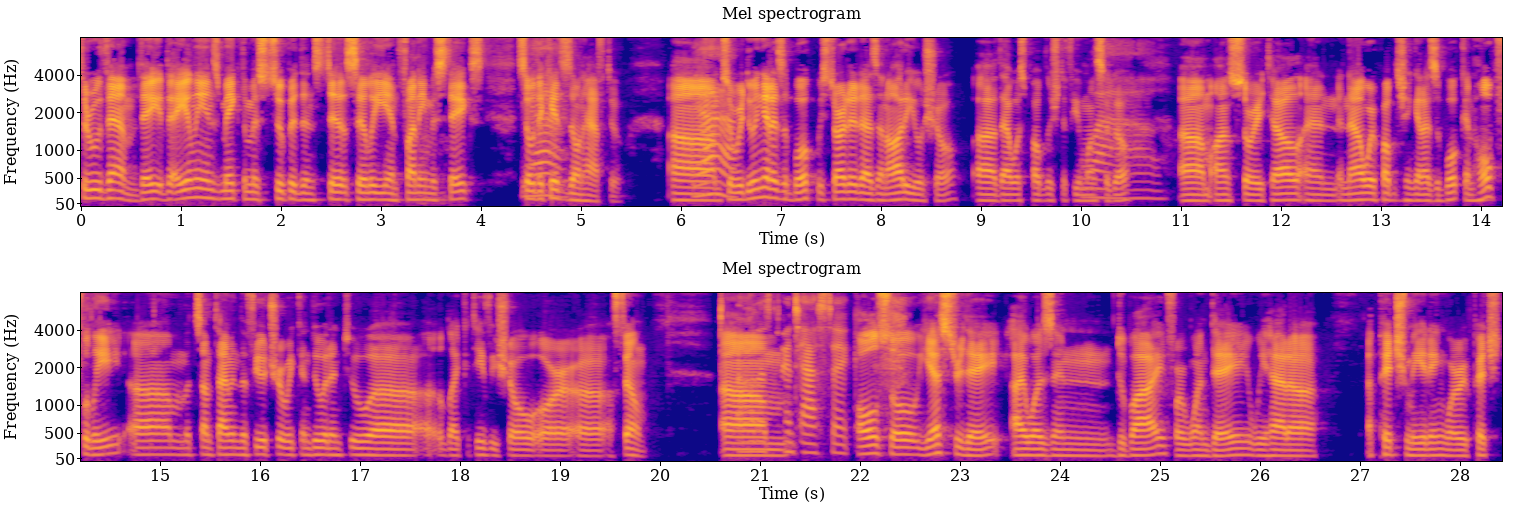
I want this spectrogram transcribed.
through them. They the aliens make them as stupid and still silly and funny mistakes, so the kids don't have to. Um, So we're doing it as a book. We started as an audio show uh, that was published a few months ago um, on Storytel, and, and now we're publishing it as a book. And hopefully, um, at some time in the future, we can do it into uh, like a TV show or uh, a film. Oh, that's Um, fantastic. also, yesterday I was in Dubai for one day. We had a a pitch meeting where we pitched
